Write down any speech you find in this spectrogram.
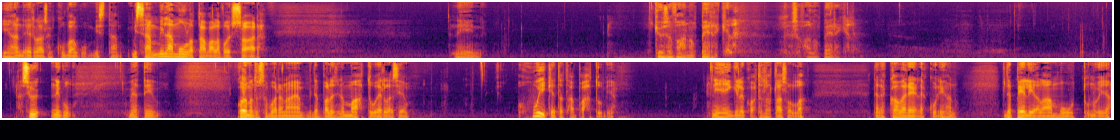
ihan erilaisen kuvan kuin mistään, missään, millään muulla tavalla voi saada. Niin kyllä se vaan on perkele. Kyllä se vaan on perkele. Sy, niin kuin miettii 13 vuoden ajan, miten paljon sinne mahtuu erilaisia huikeita tapahtumia. Niin henkilökohtaisella tasolla näille kavereille, kun ihan mitä peliala on muuttunut ja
